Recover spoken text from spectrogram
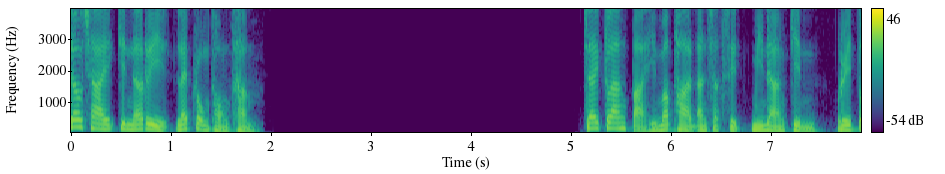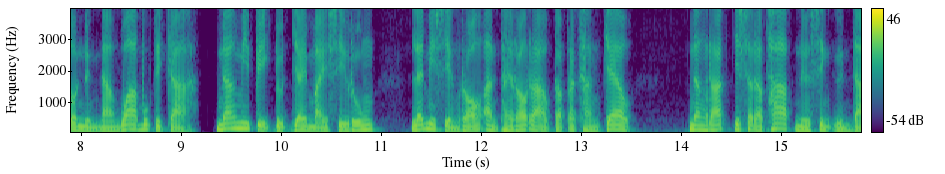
เจ้าชายกินนรีและกรงทองคำ ใจกลางป่าหิมพานอันศักดิ์สิทธิ์มีนางกินรีตนหนึ่งนามว่ามุกติกา นางมีปีกดุจใยไหมสีรุ้ง และมีเสียงร้องอันไพเราะราวกับระฆังแก้ว นางรักอิสรภาพเหนือสิ่งอื่นใด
